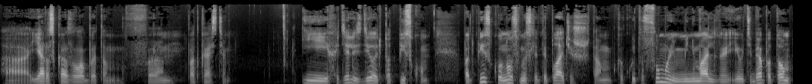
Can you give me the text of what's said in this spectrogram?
А, я рассказывал об этом в э, подкасте. И хотели сделать подписку. Подписку, ну, в смысле, ты платишь там какую-то сумму минимальную, и у тебя потом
